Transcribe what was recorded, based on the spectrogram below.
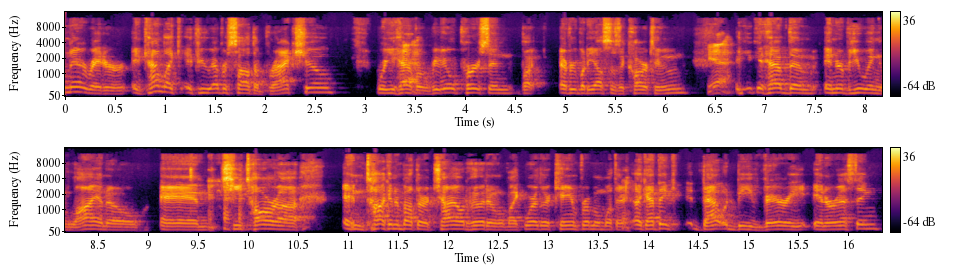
narrator and kind of like if you ever saw the Brak show where you have Yeah. a real person but everybody else is a cartoon. yeah, And You could have them interviewing Lion-O and Cheetara and talking about their childhood and like where they came from and what they're like. I think that would be very interesting.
